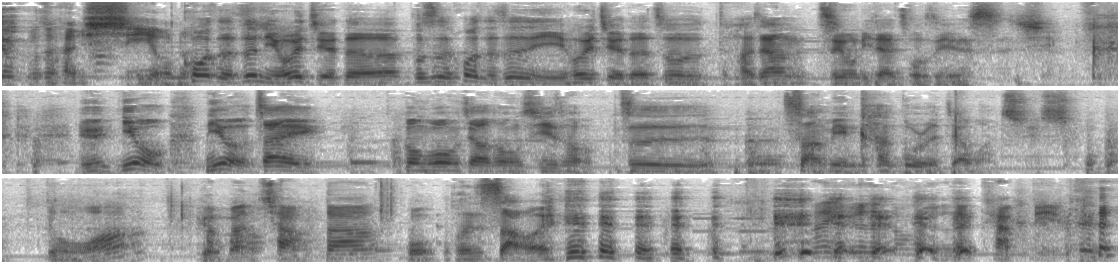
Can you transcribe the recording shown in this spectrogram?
又不是很稀有的，或者是你会觉得不是，或者是你会觉得就好像只有你在做这件事情。因为你有你有在公共交通系统是上面看过人家玩叙述吗？有啊，有蛮长的、啊。我很少哎、欸。那有的都没有在看别人。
